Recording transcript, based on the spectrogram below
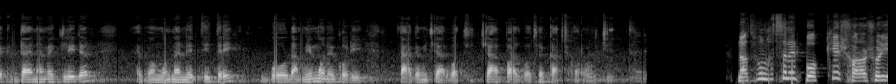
এক ডাইনামিক লিডার এবং ওনার নেতৃত্বেই বোর্ড, আমি মনে করি আগামী চার বছর, চার, পাঁচ বছর কাজ করা উচিত। নাজমুল হাসানের পক্ষে সরাসরি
